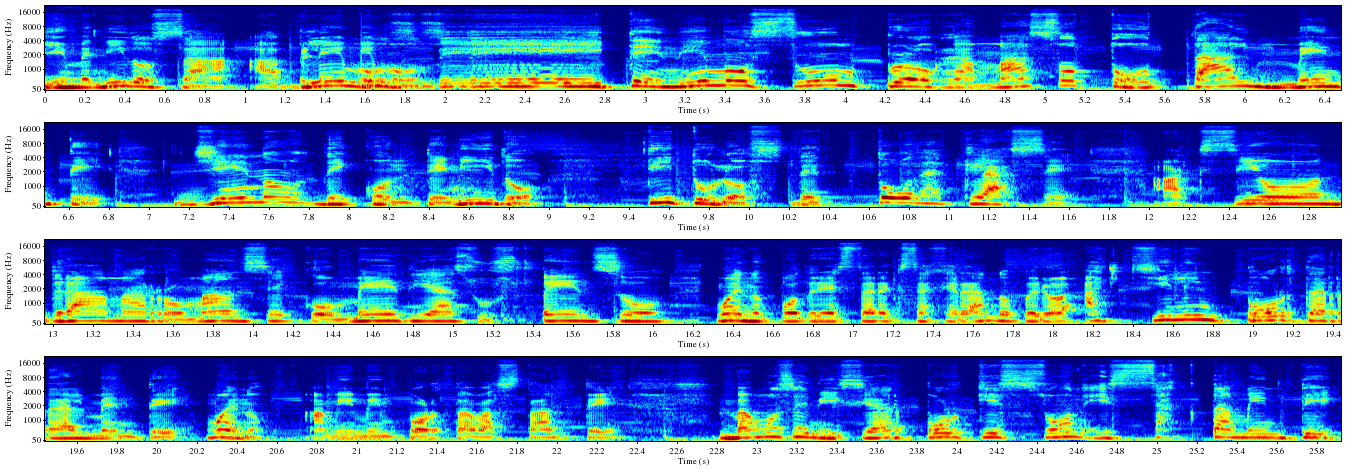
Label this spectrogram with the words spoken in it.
Bienvenidos a Hablemos de... Tenemos un programazo totalmente lleno de contenido, títulos de toda clase, acción, drama, romance, comedia, suspenso. Bueno, podría estar exagerando, pero ¿a quién le importa realmente? Bueno, a mí me importa bastante. Vamos a iniciar porque son exactamente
